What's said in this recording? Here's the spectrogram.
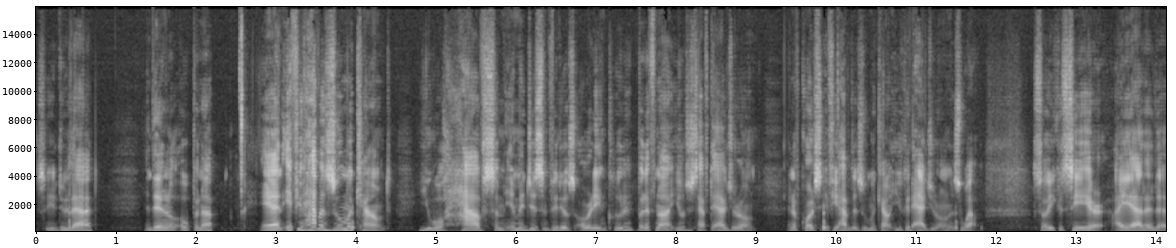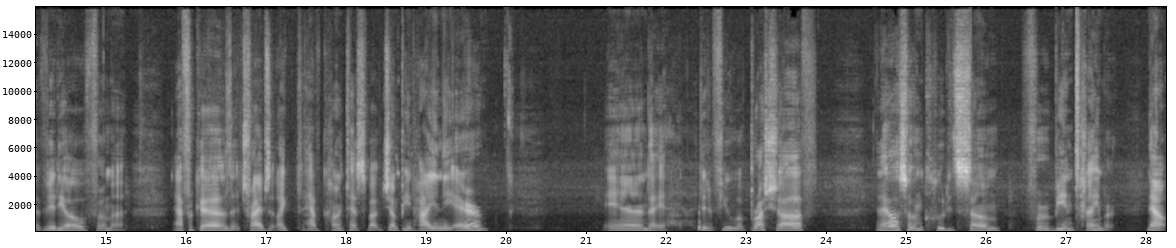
So you do that and then it'll open up and if you have a Zoom account, you will have some images and videos already included, but if not, you'll just have to add your own. And of course, if you have the Zoom account, you could add your own as well. So you can see here, I added a video from uh, Africa, the tribes that like to have contests about jumping high in the air. And I did a few of Brasov. And I also included some for being timer. Now,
